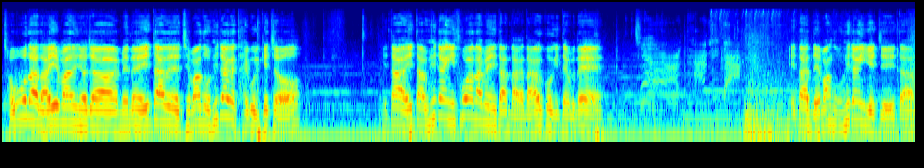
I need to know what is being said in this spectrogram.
저보다 나이 많은 여자면은 일단은 제 방송 회장을 달고 있겠죠. 일단 일단 회장이 소환하면 일단 나, 나갈 거기 때문에 일단 내 방송 회장이겠지 일단.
